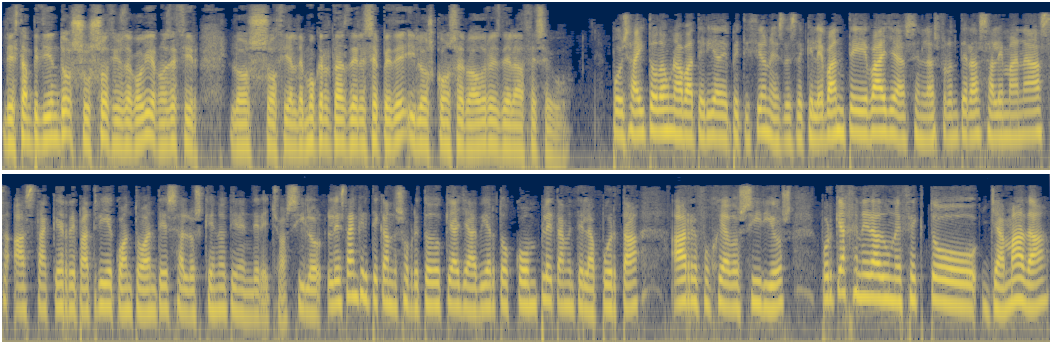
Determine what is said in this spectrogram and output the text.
le están pidiendo sus socios de gobierno, es decir, los socialdemócratas del SPD y los conservadores de la CSU? Pues hay toda una batería de peticiones, desde que levante vallas en las fronteras alemanas hasta que repatrie cuanto antes a los que no tienen derecho a asilo. Le están criticando sobre todo que haya abierto completamente la puerta a refugiados sirios porque ha generado un efecto llamada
